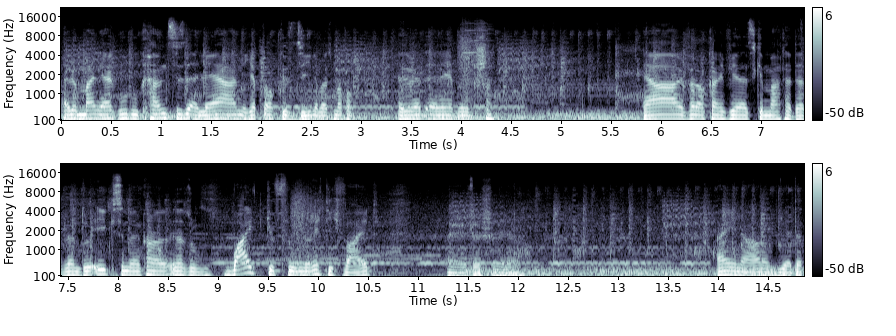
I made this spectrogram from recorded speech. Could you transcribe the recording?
Also, mein, ja gut, du kannst es erlernen. Ich hab's auch gesehen, aber es macht doch... Also. Ja, ich weiß auch gar nicht, wie er das gemacht hat. Er hat dann so X und dann kann er so weit geflogen, richtig weit. Alter Schwede. Keine Ahnung, wie er das...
